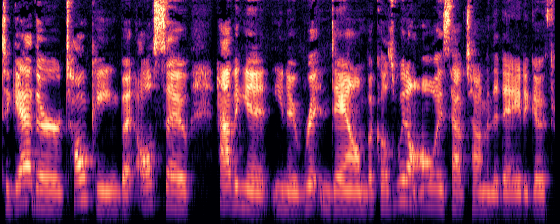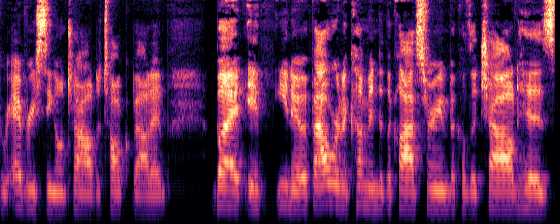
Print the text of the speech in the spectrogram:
together talking, but also having it, you know, written down because we don't always have time in the day to go through every single child to talk about it. But if, you know, if I were to come into the classroom because a child has,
